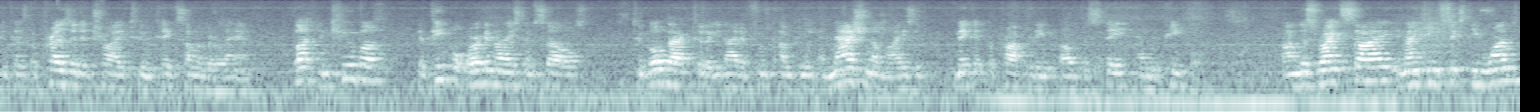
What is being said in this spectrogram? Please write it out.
because the president tried to take some of their land. But in Cuba, the people organized themselves to go back to the United Fruit Company and nationalize it, make it the property of the state and the people. On this right side, in 1961,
